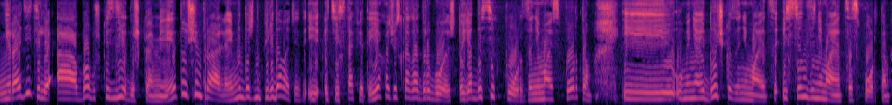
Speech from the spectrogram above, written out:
не родители, а бабушка с дедушками. Это очень правильно, и мы должны передавать эти, эти эстафеты. Я хочу сказать другое, что я до сих пор занимаюсь спортом, и у меня и дочка занимается, и сын занимается спортом,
